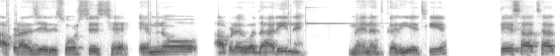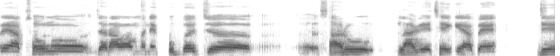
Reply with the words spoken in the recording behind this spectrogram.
આપણા જે રિસોર્સિસ છે, એમનો આપણે વધારીને મહેનત કરીએ છીએ. તે સાથ સાથે આપ સૌનો જણાવવા મને ખૂબ જ સારું લાગે છે કે અમે જે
